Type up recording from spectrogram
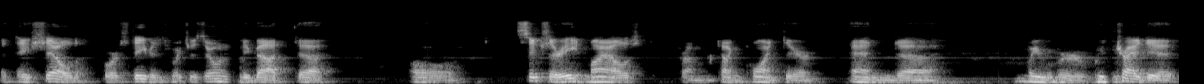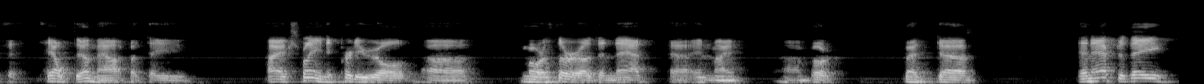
that they shelled Fort Stevens, which was only about uh, oh six or eight miles from Tongue Point there, and uh, we were we tried to help them out, but they I explained it pretty well, uh, more thorough than that uh, in my uh, book. But uh, then after they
